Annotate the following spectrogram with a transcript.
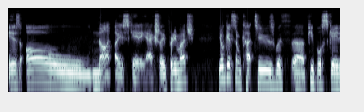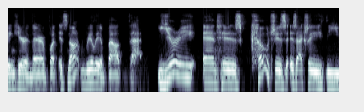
is all not ice skating. Actually, pretty much, you'll get some cut tos with uh, people skating here and there, but it's not really about that. Yuri and his coach is is actually the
